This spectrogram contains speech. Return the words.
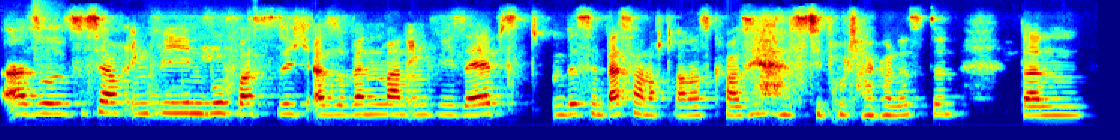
also es ist ja auch irgendwie ein Buch, was sich, also wenn man irgendwie selbst ein bisschen besser noch dran ist, quasi als die Protagonistin, dann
